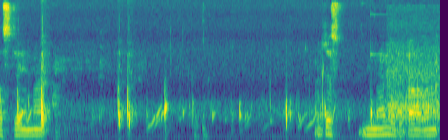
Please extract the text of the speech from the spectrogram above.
lost doing that. I just remembered about that.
